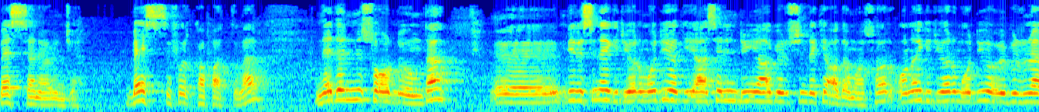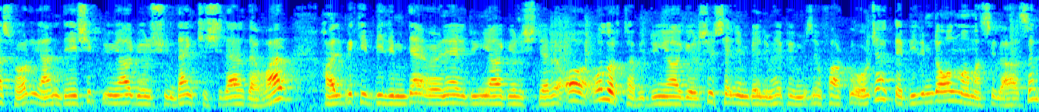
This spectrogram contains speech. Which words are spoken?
5 sene önce. 5-0 kapattılar. Nedenini sorduğumda ee, birisine gidiyorum o diyor ki ya senin dünya görüşündeki adama sor. Ona gidiyorum o diyor öbürüne sor. Yani değişik dünya görüşünden kişiler de var. Halbuki bilimde öyle dünya görüşleri o, olur tabii dünya görüşü senin benim hepimizin farklı olacak da bilimde olmaması lazım.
